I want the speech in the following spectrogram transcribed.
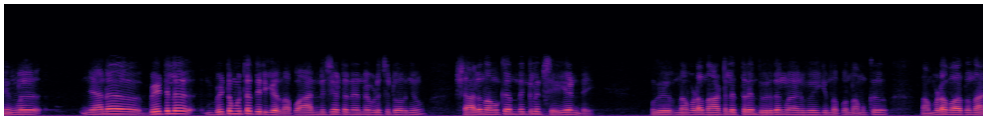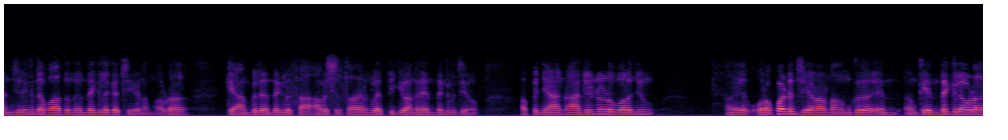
ഞങ്ങൾ ഞാൻ വീട്ടിൽ വീട്ടുമുറ്റത്തിരിക്കുമായിരുന്നു അപ്പോൾ ആന്റണി ചേട്ടൻ എന്നെ വിളിച്ചിട്ട് പറഞ്ഞു ഷാലു നമുക്ക് എന്തെങ്കിലും ചെയ്യണ്ടേ? നമുക്ക് നമ്മുടെ നാട്ടിൽ ഇത്രയും ദുരിതങ്ങൾ അനുഭവിക്കുന്നു. അപ്പോൾ നമുക്ക് നമ്മുടെ ഭാഗത്തു നിന്ന് അഞ്ചുവിന്റെ ഭാഗത്തു നിന്ന് എന്തെങ്കിലുമൊക്കെ ചെയ്യണം. അവിടെ ക്യാമ്പിൽ എന്തെങ്കിലും അവശ്യ സാധനങ്ങൾ എത്തിക്കുകയോ അങ്ങനെ എന്തെങ്കിലും ചെയ്യണം. അപ്പം ഞാൻ ആന്റണിയോട് പറഞ്ഞു അത് ഉറപ്പായിട്ടും ചെയ്യണം. നമുക്ക് നമുക്ക് എന്തെങ്കിലും അവിടെ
